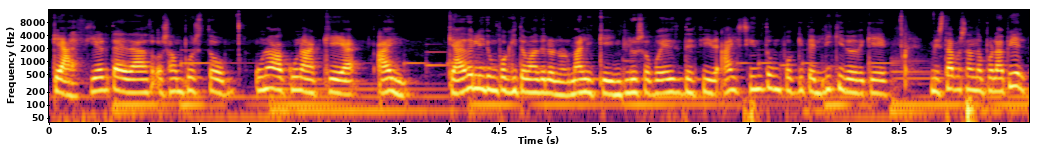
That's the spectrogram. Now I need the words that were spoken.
que a cierta edad os han puesto una vacuna que hay, que ha dolido un poquito más de lo normal y que incluso puedes decir, ay, siento un poquito el líquido de que me está pasando por la piel.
